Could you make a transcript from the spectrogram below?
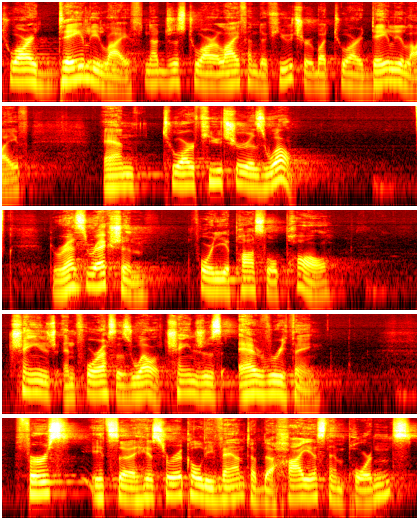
to our daily life, not just to our life and the future, but to our daily life and to our future as well. The resurrection for the Apostle Paul changed, and for us as well, changes everything. First, it's a historical event of the highest importance.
